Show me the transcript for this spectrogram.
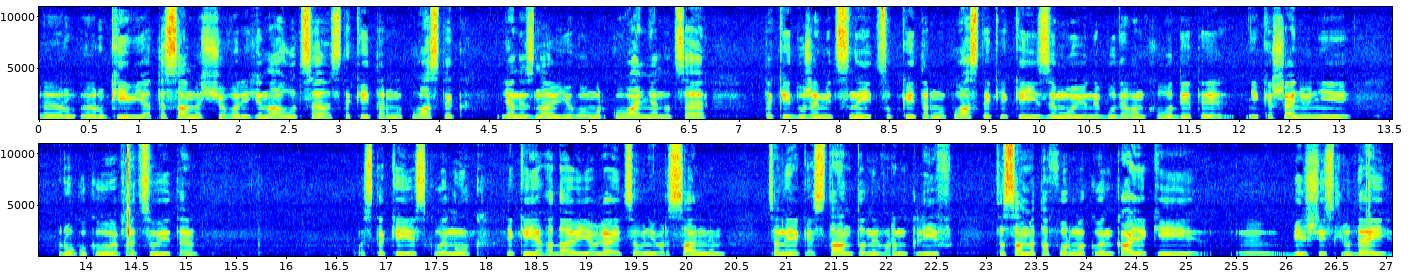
ру- руків'я те саме, що в оригіналу. Це ось такий термопластик. Я не знаю його маркування, але це такий дуже міцний цупкий термопластик, який зимою не буде вам холодити ні кишеню, ні руку, коли ви працюєте. Ось такий ось клинок, який, я гадаю, є універсальним. Це не якесь танто, не варнкліф. Це саме та форма клинка, які е, більшість людей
